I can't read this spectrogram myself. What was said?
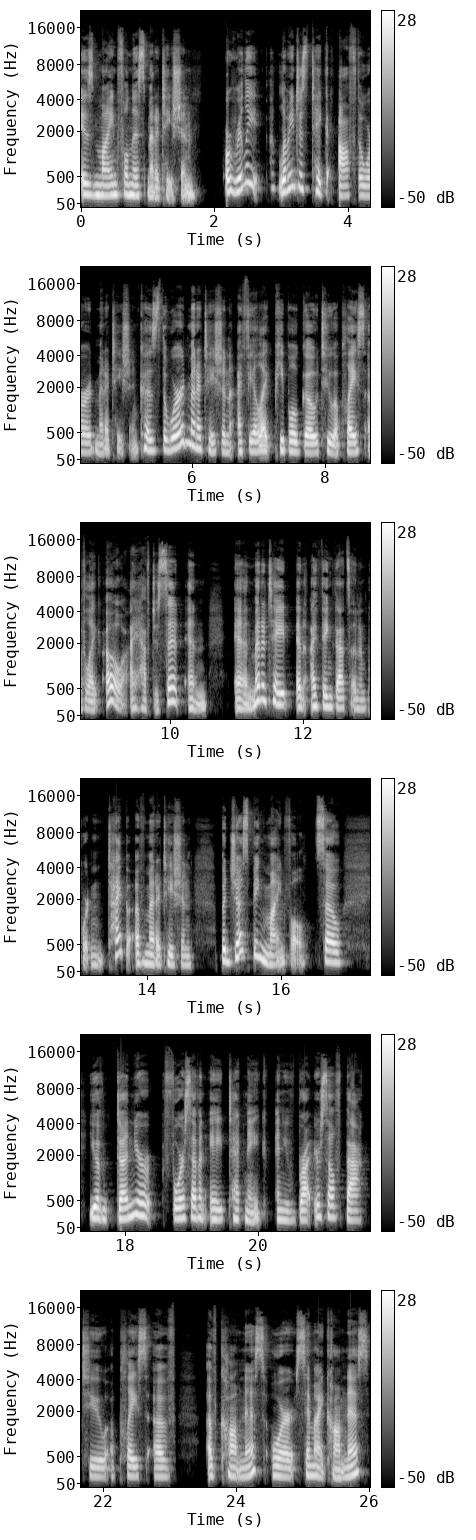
is mindfulness meditation. Or really, let me just take off the word meditation because the word meditation, I feel like people go to a place of like, oh, I have to sit and and meditate. And I think that's an important type of meditation, but just being mindful. So you have done your 478 technique and you've brought yourself back to a place of, of calmness or semi calmness.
